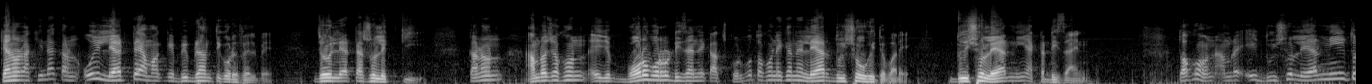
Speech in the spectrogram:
কেন রাখি না? কারণ ওই লেয়ারটাই আমাকে বিভ্রান্তি করে ফেলবে। যে ওই লেয়ারটা আসলে কী? কারণ আমরা যখন এই যে বড় বড় ডিজাইনের কাজ করব, তখন এখানে লেয়ার দুইশো হইতে পারে। দুইশো লেয়ার নিয়ে একটা ডিজাইন। তখন আমরা এই দুইশো লেয়ার নিয়েই তো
